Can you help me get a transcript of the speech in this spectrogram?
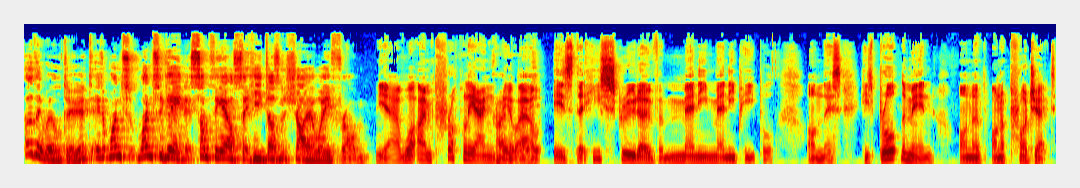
Oh, they will do it. it once, once again, it's something else that he doesn't shy away from. Yeah, what I'm properly angry about is that he screwed over many, many people on this. He's brought them in on a on a project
